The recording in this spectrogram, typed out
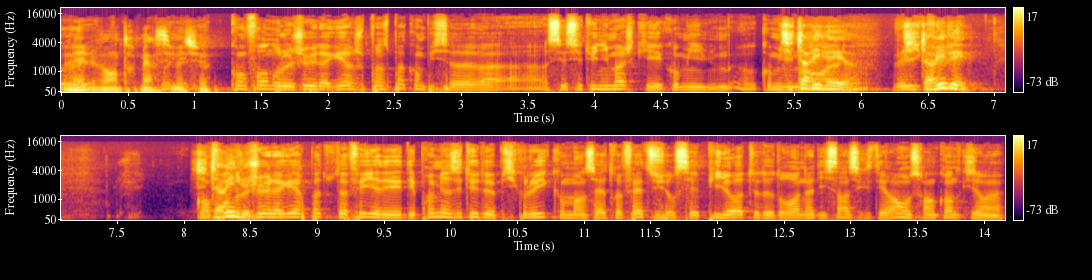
Mais le ventre, merci monsieur. Confondre le jeu et la guerre, je ne pense pas qu'on puisse. Euh, euh, c'est une image qui est communément. C'est arrivé, hein. C'est arrivé. Confondre le jeu et la guerre, pas tout à fait. Il y a des, premières études psychologiques qui commencent à être faites sur ces pilotes de drones à distance, etc. On se rend compte qu'ils ont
